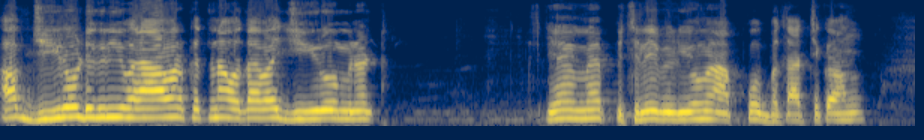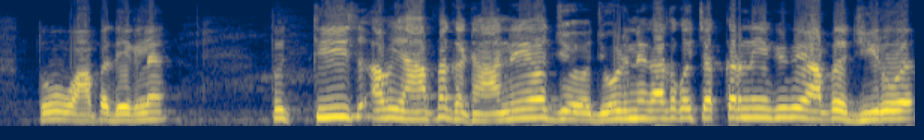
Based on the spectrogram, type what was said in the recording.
अब ज़ीरो डिग्री बराबर कितना होता है भाई? Zero minute. ये मैं पिछले वीडियो में आपको बता चुका हूँ। तो वहाँ पर देख लें। तो तीस अब यहाँ पे घटाने और जो, जोड़ने का तो कोई चक्कर नहीं है क्योंकि यहाँ पे ज़ीरो है।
